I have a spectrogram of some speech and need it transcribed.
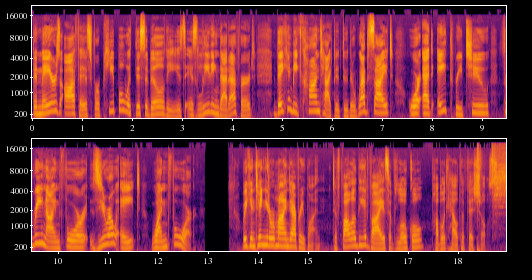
The mayor's office for people with disabilities is leading that effort. They can be contacted through their website or at 832 394 0814. We continue to remind everyone to follow the advice of local public health officials.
